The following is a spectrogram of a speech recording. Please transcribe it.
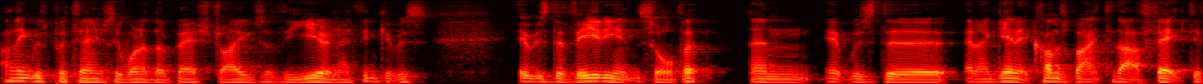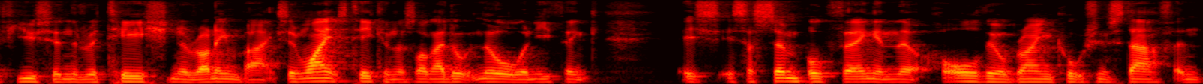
I think was potentially one of their best drives of the year, and I think it was it was the variance of it and it was the and again it comes back to that effective use in the rotation of running backs and why it's taken this long I don't know when you think it's it's a simple thing, and that all the O'Brien coaching staff and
